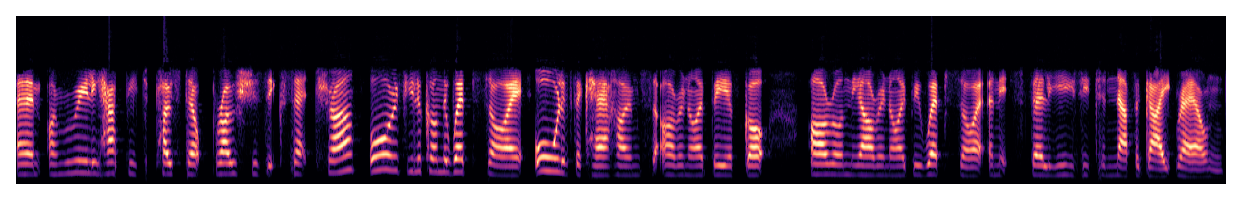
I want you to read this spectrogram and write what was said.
Um, I'm really happy to post out brochures, etc. Or if you look on the website, all of the care homes that RNIB have got are on the RNIB website and it's fairly easy to navigate round.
